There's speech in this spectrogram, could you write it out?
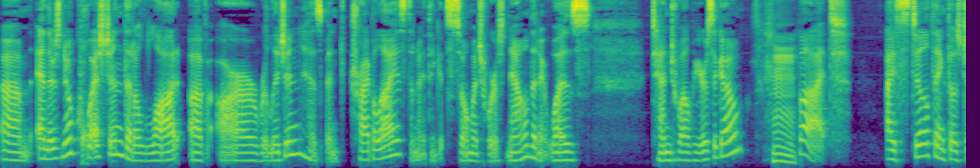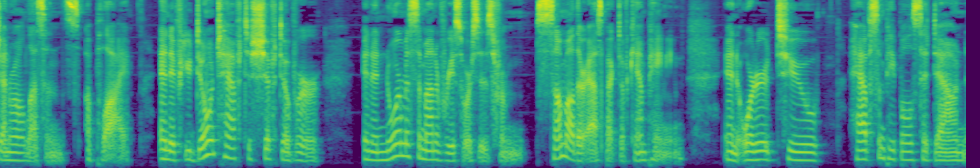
Um, and there's no question that a lot of our religion has been tribalized. And I think it's so much worse now than it was 10, 12 years ago. Hmm. But I still think those general lessons apply. And if you don't have to shift over an enormous amount of resources from some other aspect of campaigning in order to have some people sit down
